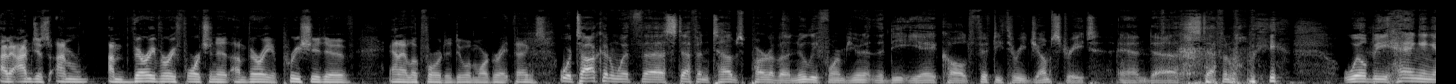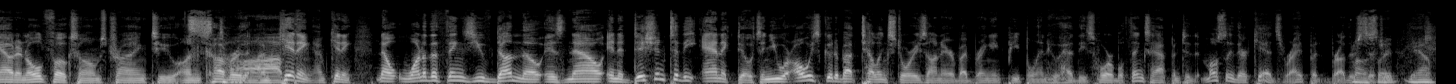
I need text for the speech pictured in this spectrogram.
I, I'm just I'm I'm very very fortunate. I'm very appreciative, and I look forward to doing more great things. We're talking with uh, Steffan Tubbs, part of a newly formed unit in the DEA called 53 Jump Street, and uh, Steffan will be will be hanging out in old folks' homes trying to uncover. The, I'm kidding. I'm kidding. Now, one of the things you've done though is now, in addition to the anecdotes, and you were always good about telling stories on air by bringing people in who had these horrible things happen to them, mostly their kids, right? But brothers, Mostly, sisters. yeah.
